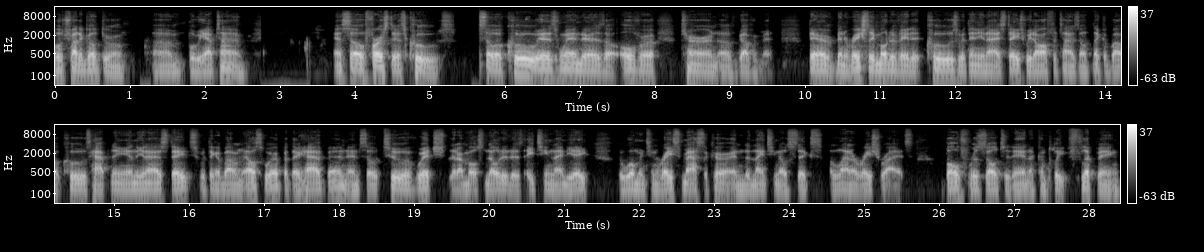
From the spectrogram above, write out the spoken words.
we'll try to go through them, um, but we have time. And so first there's coups. So a coup is when there's an overturn of government. There have been racially motivated coups within the United States. We oftentimes don't think about coups happening in the United States. We think about them elsewhere, but they have been. And so two of which that are most noted is 1898, the Wilmington Race Massacre, and the 1906 Atlanta race riots. Both resulted in a complete flipping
